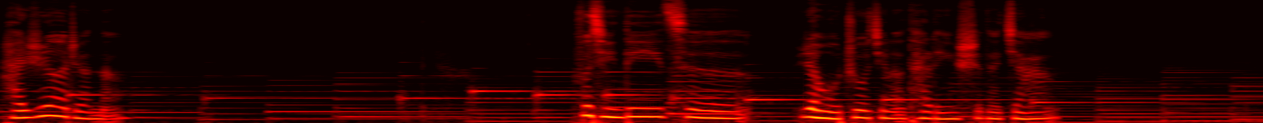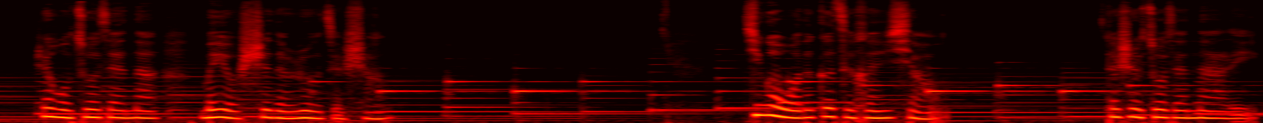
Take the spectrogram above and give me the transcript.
还热着呢。父亲第一次让我住进了他临时的家，让我坐在那没有湿的褥子上。尽管我的个子很小，但是坐在那里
